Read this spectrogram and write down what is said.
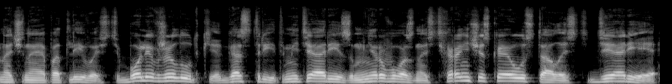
ночная потливость, боли в желудке, гастрит, метеоризм, нервозность, хроническая усталость, диарея,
